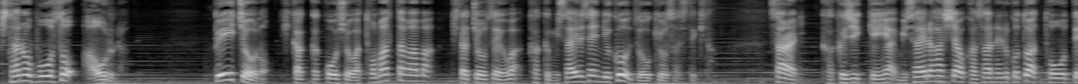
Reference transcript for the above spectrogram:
北の暴走煽るな。米朝の非核化交渉が止まったまま、北朝鮮は核ミサイル戦力を増強させてきた。さらに、核実験やミサイル発射を重ねることは到底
